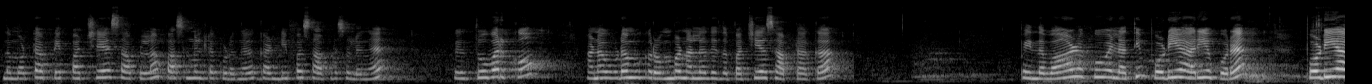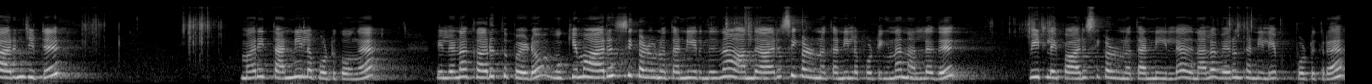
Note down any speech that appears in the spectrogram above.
இந்த மொட்டை அப்படியே பச்சையாக சாப்பிட்லாம். பசங்கள்கிட்ட கொடுங்க. கண்டிப்பாக சாப்பிட சொல்லுங்கள் இது துவர்க்கும் ஆனால் உடம்புக்கு ரொம்ப நல்லது இந்த பச்சையாக சாப்பிட்டாக்கா. இப்போ இந்த வாழைப்பூ எல்லாத்தையும் பொடியாக அரிய போகிறேன் பொடியாக அரிஞ்சிட்டு இது மாதிரி தண்ணியில் போட்டுக்கோங்க. இல்லைன்னா கருத்து போயிடும். முக்கியமாக அரிசி கழுவுன தண்ணி இருந்ததுன்னா அந்த அரிசி கழுவுன தண்ணியில் போட்டிங்கன்னா நல்லது. வீட்டில் இப்போ அரிசி கழுவுன தண்ணி இல்லை அதனால் வெறும் தண்ணியிலே போட்டுக்கிறேன்.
